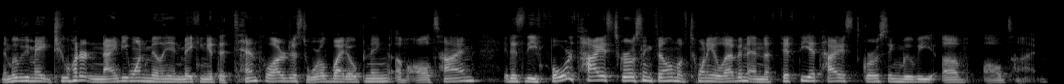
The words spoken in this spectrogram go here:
the movie made 291 million, making it the 10th largest worldwide opening of all time. It is the fourth highest grossing film of 2011 and the 50th highest grossing movie of all time.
